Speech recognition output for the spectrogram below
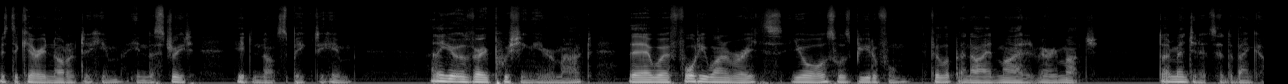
Mr. Carey nodded to him in the street. He did not speak to him. I think it was very pushing, he remarked. There were forty one wreaths. Yours was beautiful. Philip and I admired it very much. Don't mention it, said the banker.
